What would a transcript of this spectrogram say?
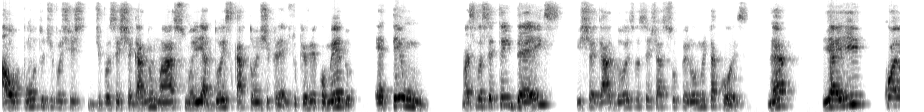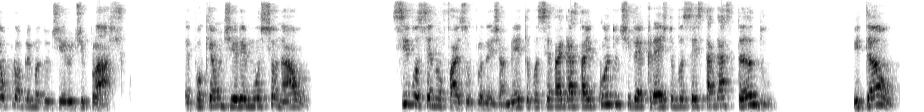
ao ponto de você, de você chegar no máximo aí a dois cartões de crédito. O que eu recomendo é ter um. Mas se você tem 10 e chegar a dois, você já superou muita coisa, né? E aí, qual é o problema do dinheiro de plástico? É porque é um dinheiro emocional. Se você não faz o planejamento, você vai gastar. Enquanto tiver crédito, você está gastando. Então,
